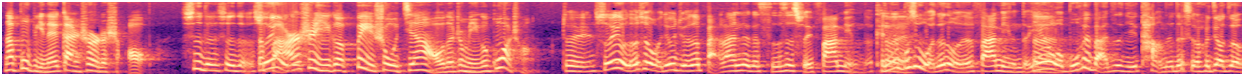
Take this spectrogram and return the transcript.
那不比那干事儿的少。是的，是的，所以反而是一个备受煎熬的这么一个过程。对，所以有的时候我就觉得“摆烂”这个词是谁发明的？肯定不是我这种人发明的，因为我不会把自己躺着的时候叫做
